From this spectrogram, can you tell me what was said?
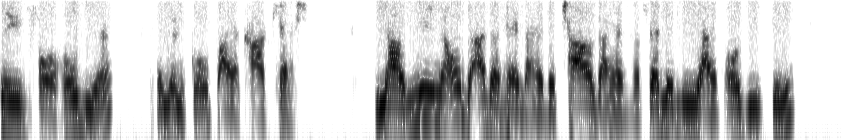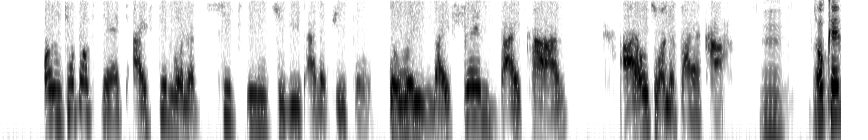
save for a whole year and then go buy a car cash. Now, me, now, on the other hand, I have a child, I have a family, I have all these things. On top of that, I still want to fit into these other people. So when my friends buy cars, I also want to buy a car. Mm. Okay.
